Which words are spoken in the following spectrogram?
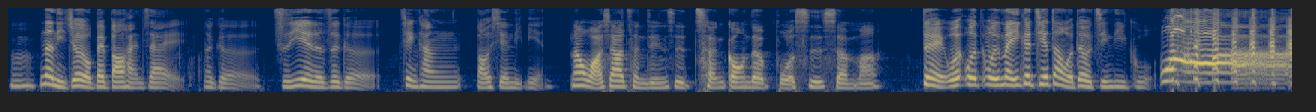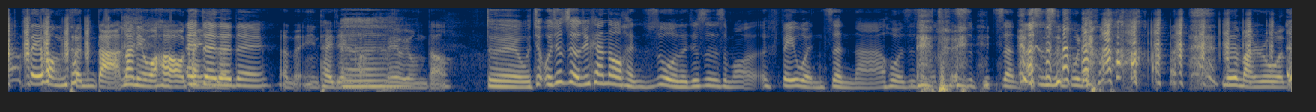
嗯，那你就有被包含在那个职业的这个健康保险里面。那瓦夏曾经是成功的博士生吗？对，我，我我每一个阶段我都有经历过。哇，飞黄腾达，那你有没有好好看？欸、对对对，那等你太健康，呃、没有用到。对，我就我就只有去看那种很弱的，就是什么飞蚊症啊，或者是什么姿势不 正、啊、姿势不良，真的蛮弱的。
